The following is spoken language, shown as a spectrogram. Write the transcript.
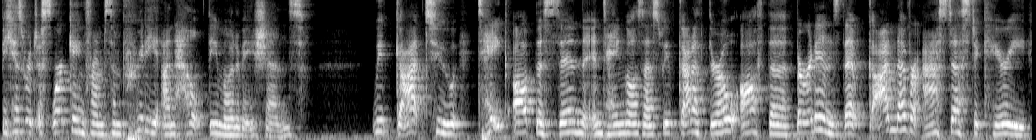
because we're just working from some pretty unhealthy motivations. We've got to take off the sin that entangles us. We've got to throw off the burdens that God never asked us to carry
